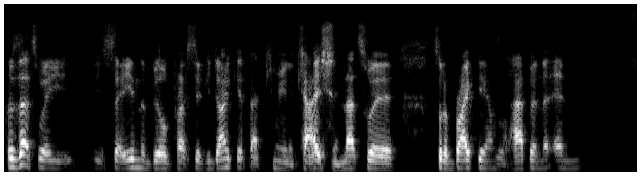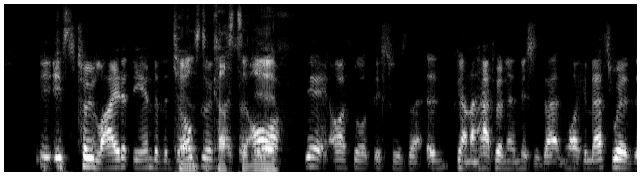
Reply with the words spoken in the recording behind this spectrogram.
because that's where you, you see in the build process. If you don't get that communication, that's where sort of breakdowns will happen, and it's too late at the end of the job. To custard, say, oh, yeah. I thought this was going to happen, and this is that. And like that's where it's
